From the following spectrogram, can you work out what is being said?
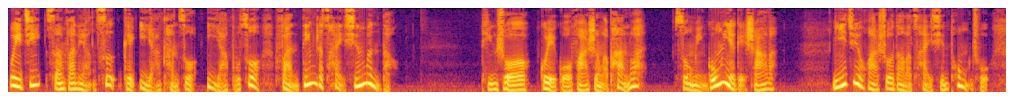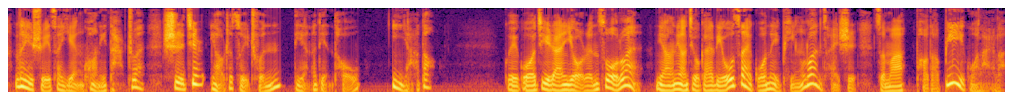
魏姬三番两次给易牙看座，易牙不坐，反盯着蔡心问道：“听说贵国发生了叛乱，宋敏公也给杀了？”一句话说到了蔡心痛处，泪水在眼眶里打转，使劲咬着嘴唇，点了点头。易牙道：“贵国既然有人作乱，娘娘就该留在国内平乱才是，怎么跑到敝国来了？”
